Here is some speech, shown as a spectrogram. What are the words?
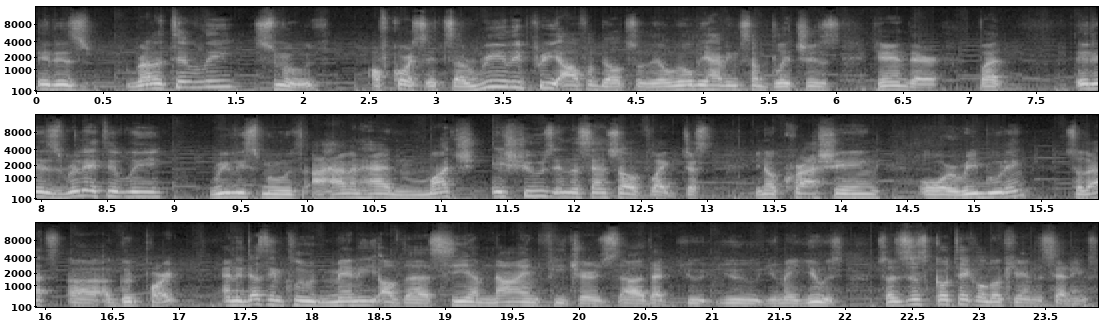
it is relatively smooth. Of course, it's a really pre-alpha build, so they will be having some glitches here and there, but it is relatively really smooth. I haven't had much issues in the sense of like just, you know, crashing or rebooting. So that's uh, a good part. And it does include many of the CM9 features uh, that you, you, you may use. So let's just go take a look here in the settings.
